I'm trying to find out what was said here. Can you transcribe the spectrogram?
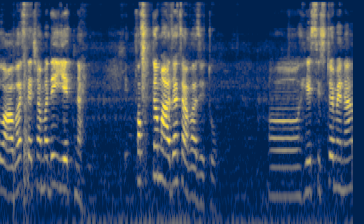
तो आवाज त्याच्यामध्ये येत नाही. फक्त माझाच आवाज येतो. हे सिस्टम आहे ना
